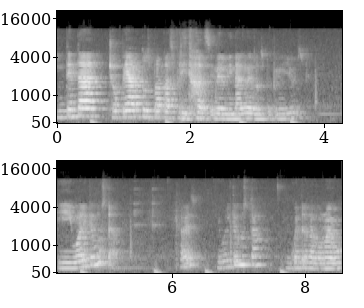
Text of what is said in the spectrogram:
Intenta chopear tus papas fritas en el vinagre de los pepinillos. Y igual te gusta, ¿sabes? Igual te gusta, encuentras algo nuevo,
